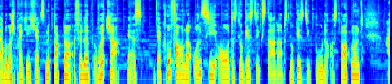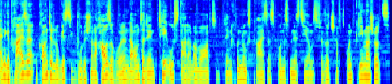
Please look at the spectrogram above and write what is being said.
darüber spreche ich jetzt mit Dr. Philipp Rütscher. Er ist der Co-Founder und CEO des Logistik-Startups Logistikbude aus Dortmund. Einige Preise konnte Logistikbude schon nach Hause holen, darunter den TU Startup Award, den Gründungspreis des Bundesministeriums für Wirtschaft und Klimaschutz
